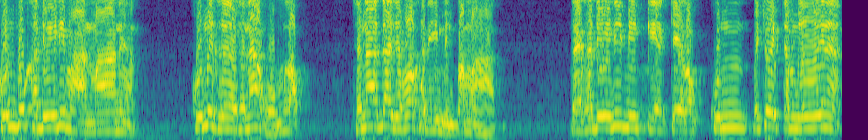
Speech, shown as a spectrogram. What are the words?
คุณทุกคดีที่ผ่านมาเนี่ย คุณไม่เคยเอาชนะผมหรอก ชนะได้เฉพาะคดีหมิ่นประมาท แต่คดีที่มีเกี่ยวเกี่ยวกับคุณไปช่วยจำเลยเนี่ย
